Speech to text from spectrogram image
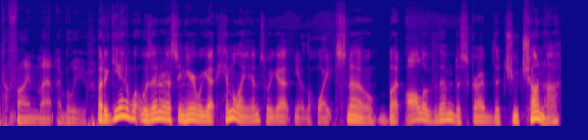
to find that, I believe. But again, what was interesting here, we got Himalayans, we got you know the white snow, but all of them described the Chuchuna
